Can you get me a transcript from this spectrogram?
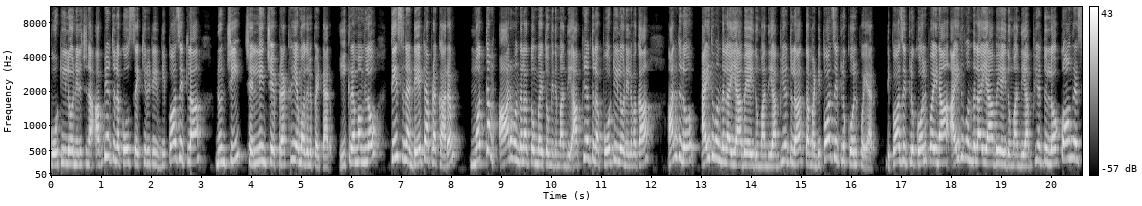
పోటీలో నిలిచిన అభ్యర్థులకు సెక్యూరిటీ డిపాజిట్ల నుంచి చెల్లించే ప్రక్రియ మొదలుపెట్టారు. ఈ క్రమంలో తీసిన డేటా ప్రకారం మొత్తం ఆరు వందల తొంభై తొమ్మిది మంది అభ్యర్థుల పోటీలో నిలవగా అందులో ఐదు వందల యాభై ఐదు మంది అభ్యర్థుల తమ డిపాజిట్లు కోల్పోయారు. డిపాజిట్లు కోల్పోయిన ఐదు వందల యాభై ఐదు మంది అభ్యర్థుల్లో కాంగ్రెస్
